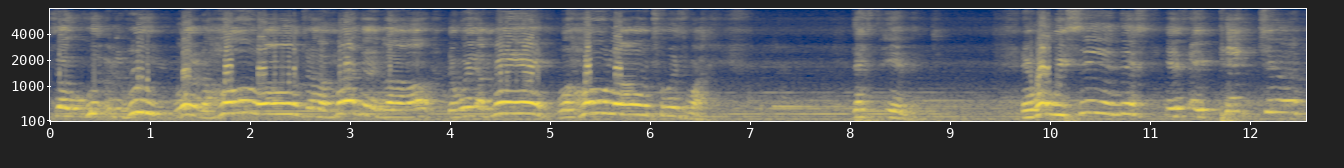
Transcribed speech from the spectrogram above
So Ruth wanted to hold on to her mother-in-law the way a man will hold on to his wife. That's the image. And what we see in this is a picture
